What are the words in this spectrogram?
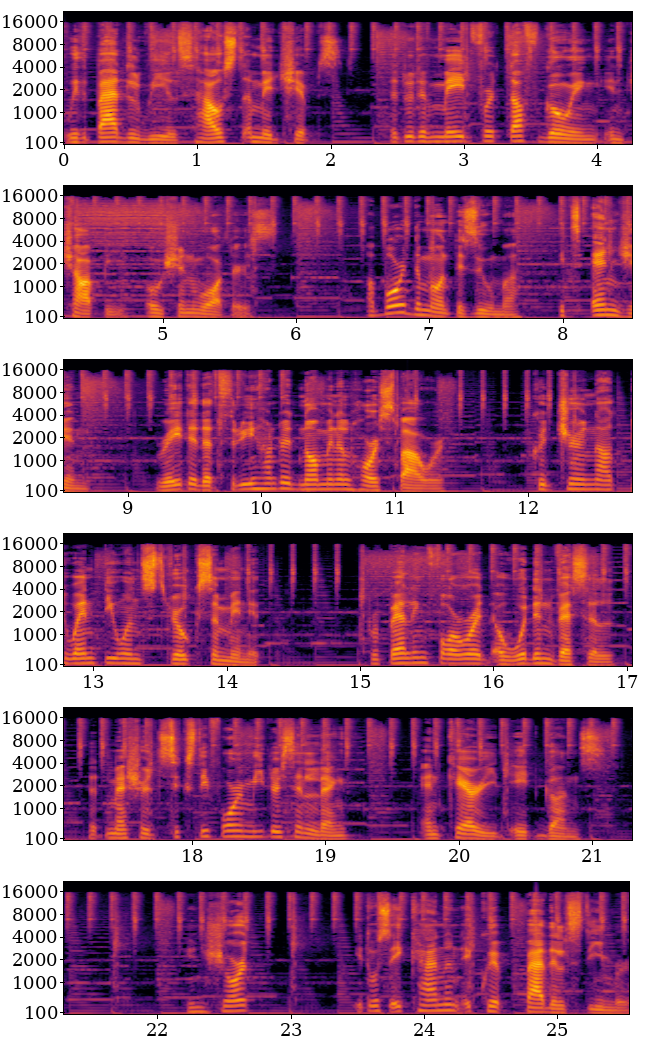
with paddle wheels housed amidships that would have made for tough going in choppy ocean waters. Aboard the Montezuma, its engine, rated at 300 nominal horsepower, could churn out 21 strokes a minute, propelling forward a wooden vessel that measured 64 meters in length and carried 8 guns. In short, it was a cannon equipped paddle steamer,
